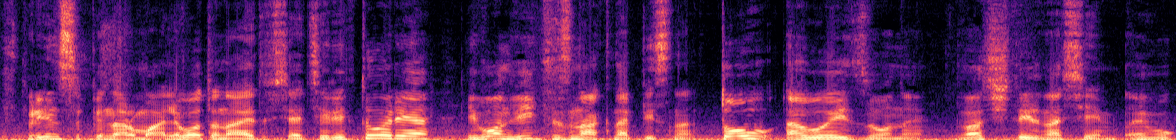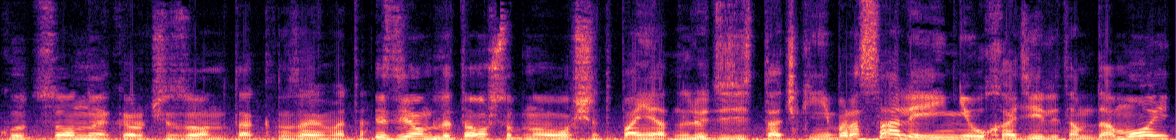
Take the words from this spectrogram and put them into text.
в принципе, нормально. Вот она, эта вся территория. И вон, видите, знак написано. Tow Away зоны. 24 на 7. Эвакуационная, короче, зона, так назовем это. Сделано для того, чтобы, ну, в общем-то, понятно, люди здесь тачки не бросали и не уходили там домой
